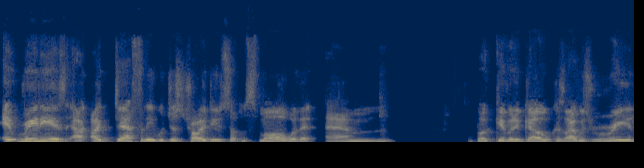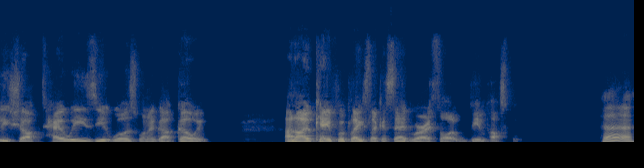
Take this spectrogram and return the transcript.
It really is. I, I definitely would just try to do something small with it. Um, but give it a go because I was really shocked how easy it was when I got going. And I came from a place, like I said, where I thought it would be impossible. Yeah,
